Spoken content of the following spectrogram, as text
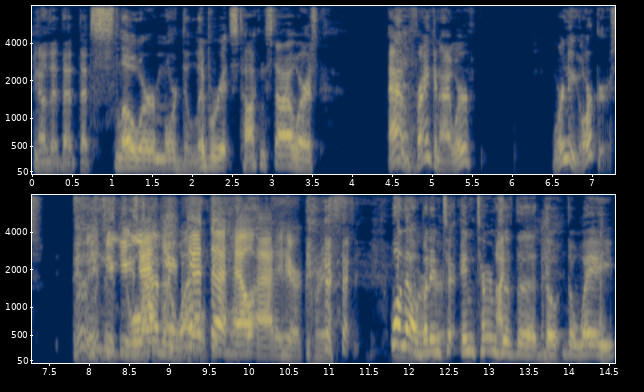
you know, that that that slower, more deliberate talking style. Whereas Adam, Frank, and I, we're we're New Yorkers. We're, we're just, You just get- you get the hell out of here, Chris. Well, no, but in ter- in terms of the, the the way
